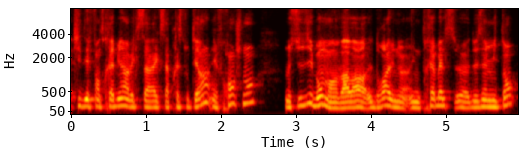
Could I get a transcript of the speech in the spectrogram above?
qui, défend très bien avec sa, avec sa presse tout-terrain. Et franchement, je me suis dit, bon, bah, on va avoir droit à une, très belle euh, deuxième mi-temps.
